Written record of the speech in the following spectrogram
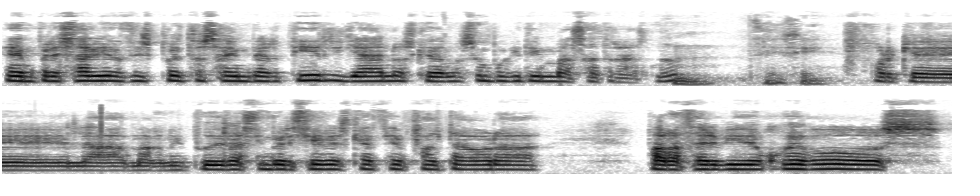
empresarios dispuestos a invertir, ya nos quedamos un poquitín más atrás, ¿no? Mm, sí, sí. Porque la magnitud de las inversiones que hacen falta ahora para hacer videojuegos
